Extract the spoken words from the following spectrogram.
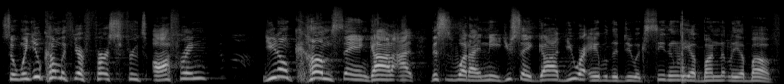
So when you come with your first fruits offering, you don't come saying, God, I, this is what I need. You say, God, you are able to do exceedingly abundantly above.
